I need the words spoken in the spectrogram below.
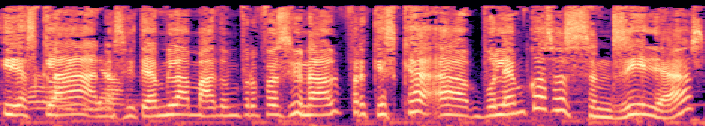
I és clar, bon dia. necessitem la mà d'un professional perquè és que eh, volem coses senzilles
